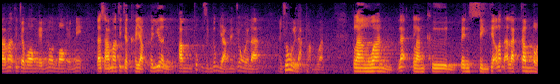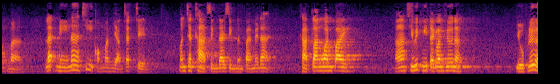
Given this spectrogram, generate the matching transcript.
สามารถที่จะมองเห็นโน่นมองเห็นนี่และสามารถที่จะขยับขยื่นทำทุกสิ่งทุกอย่างในช่วงเวลา ในช่วงเวลากลางวัน กลางวันและกลางคืนเป็นสิ่งที่อัลลอฮฺตะลากำหนดมา และมีหน้าที่ของมันอย่างชัดเจน มันจะขาดสิ่งใดสิ่งหนึ่งไปไม่ได้ ขาดกลางวันไปอะชีวิตมีแต่กลางคืนน่ะอยู่เพื่อ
